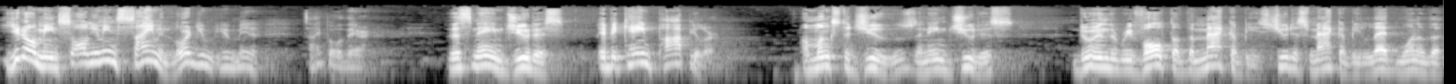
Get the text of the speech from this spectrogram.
You don't mean Saul, you mean Simon. Lord, you, you made a typo there. This name, Judas, it became popular amongst the Jews, the name Judas, during the revolt of the Maccabees. Judas Maccabee led one of the,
